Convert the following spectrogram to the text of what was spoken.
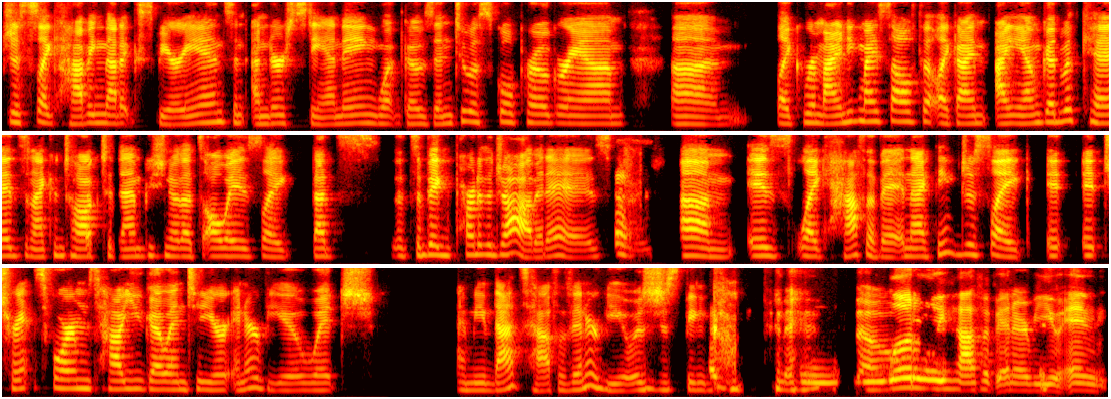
just like having that experience and understanding what goes into a school program. Um, like reminding myself that like I'm I am good with kids and I can talk to them because you know that's always like that's that's a big part of the job it is um is like half of it and I think just like it it transforms how you go into your interview which I mean, that's half of interview is just being confident. So. Literally half of interview. And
